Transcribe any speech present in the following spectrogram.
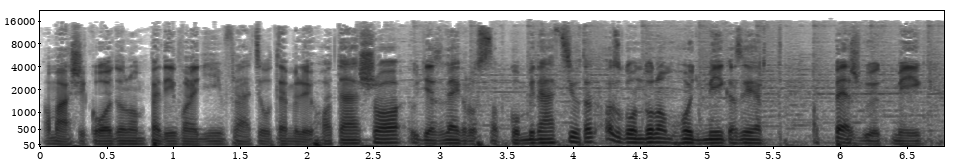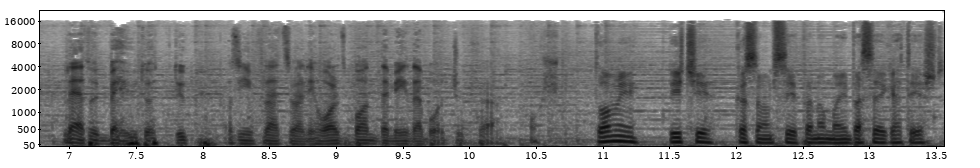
a másik oldalon pedig van egy inflációt emelő hatása, ugye ez a legrosszabb kombináció, tehát azt gondolom, hogy még azért a pesgőt még lehet, hogy behűtöttük az infláció harcban, de még ne bontsuk fel most. Tomi, Ricsi, köszönöm szépen a mai beszélgetést.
